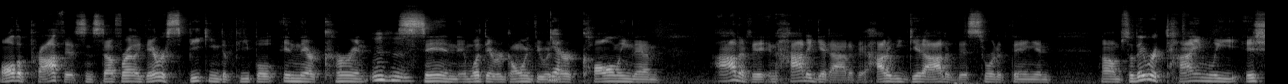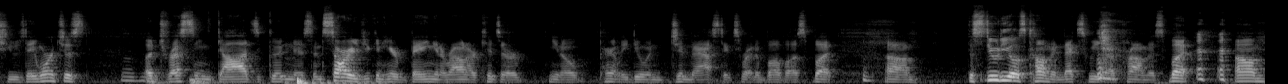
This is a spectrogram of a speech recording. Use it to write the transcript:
all the prophets and stuff, right? Like they were speaking to people in their current mm-hmm. sin and what they were going through, and yep. they were calling them out of it and how to get out of it. How do we get out of this sort of thing? And um, so they were timely issues. They weren't just mm-hmm. addressing God's goodness. And sorry if you can hear banging around. Our kids are, you know, apparently doing gymnastics right above us, but. Um, the studio's coming next week, I promise. But um,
